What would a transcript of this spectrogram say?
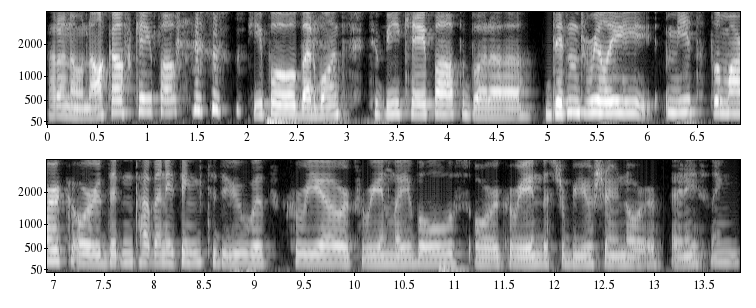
I don't know, knockoff K-pop. People that want to be K-pop but uh didn't really meet the mark or didn't have anything to do with Korea or Korean labels or Korean distribution or anything.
